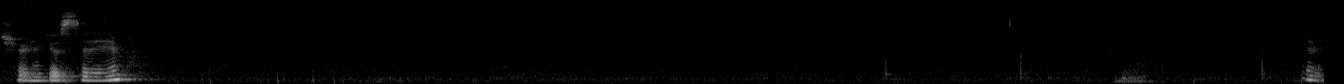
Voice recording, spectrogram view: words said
Şöyle göstereyim. Evet.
